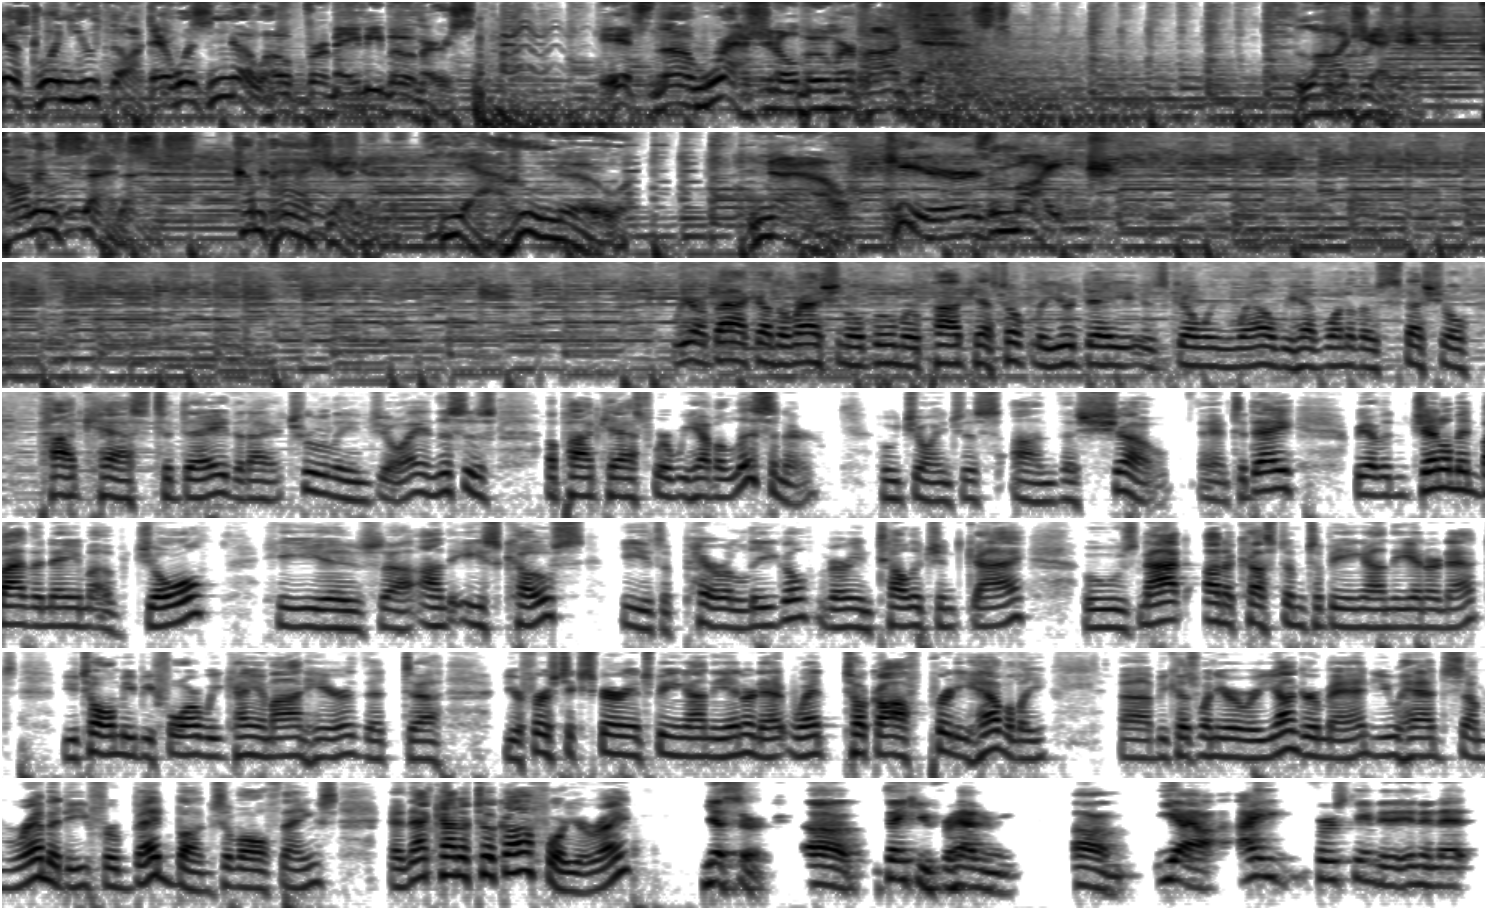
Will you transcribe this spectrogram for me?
just when you thought there was no hope for baby boomers. It's the Rational Boomer Podcast. Logic, common sense, compassion. Yeah, who knew? Now, here's Mike. We are back on the Rational Boomer podcast. Hopefully, your day is going well. We have one of those special podcasts today that I truly enjoy. And this is a podcast where we have a listener who joins us on the show. And today we have a gentleman by the name of Joel. He is uh, on the East Coast. He is a paralegal, very intelligent guy who's not unaccustomed to being on the internet. You told me before we came on here that uh, your first experience being on the internet went took off pretty heavily. Uh, because when you were a younger man, you had some remedy for bed bugs of all things, and that kind of took off for you, right? Yes, sir. Uh, thank you for having me. Um, yeah, I first came to internet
